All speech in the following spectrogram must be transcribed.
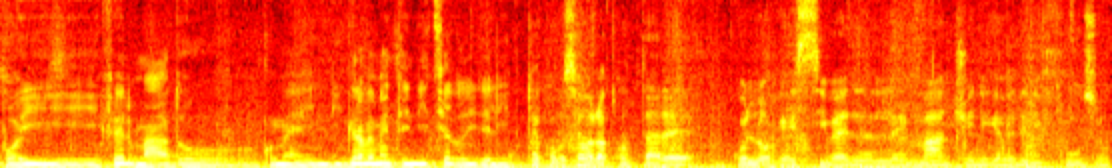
poi fermato come indi, gravemente indiziato di delitto. Ecco, possiamo raccontare quello che si vede nelle immagini che avete diffuso?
